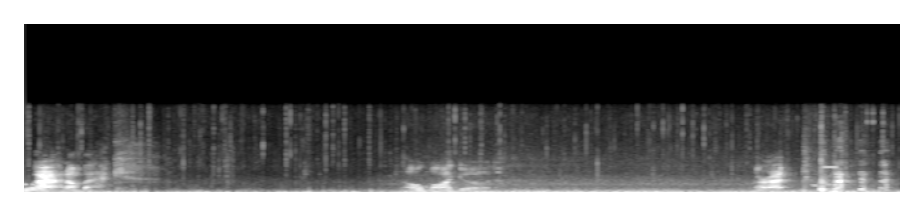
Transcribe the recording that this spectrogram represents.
Alright, I'm back. Oh my god. Alright.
